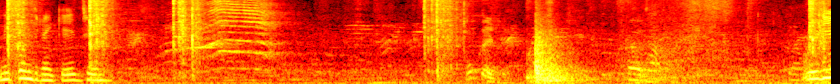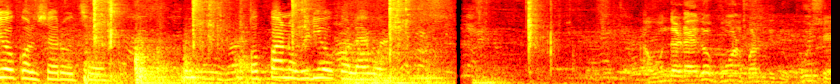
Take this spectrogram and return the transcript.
નિકુંજને કહેજો. વીડિયો કોલ શરૂ છે. પપ્પાનો વીડિયો કોલ આવ્યો. ઉંદરડાએ તો ભરી દીધું ખુશ છે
